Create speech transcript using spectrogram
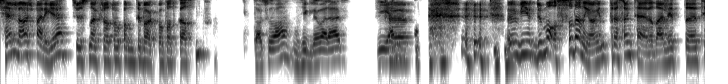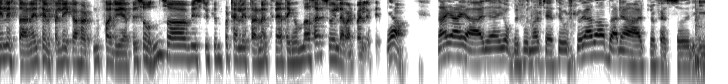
Kjell Lars Berge, tusen takk for at du kom tilbake på podkasten. Takk skal du ha. Hyggelig å være her. Igjen. du må også denne gangen presentere deg litt eh, til lytterne, i tilfelle de ikke har hørt den forrige episoden. Så hvis du kunne fortelle lytterne tre ting om deg selv, så ville det vært veldig fint. Ja. Nei, jeg, er, jeg, jobber på Universitetet i Oslo, jeg da, der jeg er professor i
